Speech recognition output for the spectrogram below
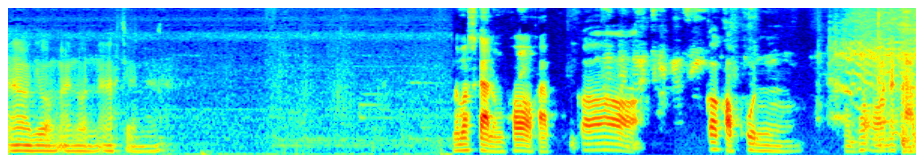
อ้าวโยมอานนท์อะเชิญนะ นมัสการหลวงพ่อครับ ก็ก็ขอบคุณหลวงพ่อออนะครับ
